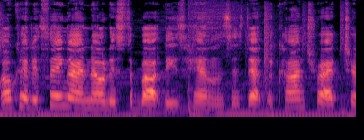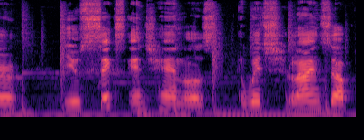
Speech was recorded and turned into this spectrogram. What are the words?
Okay, the thing I noticed about these handles is that the contractor used 6 inch handles which lines up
